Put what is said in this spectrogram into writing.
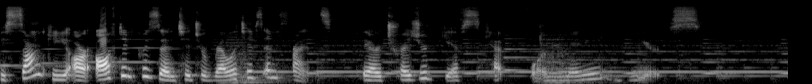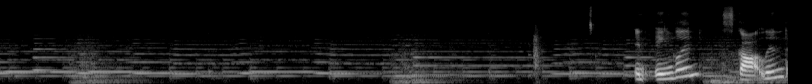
Pisanki are often presented to relatives and friends. They are treasured gifts kept for many years. In England, Scotland,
